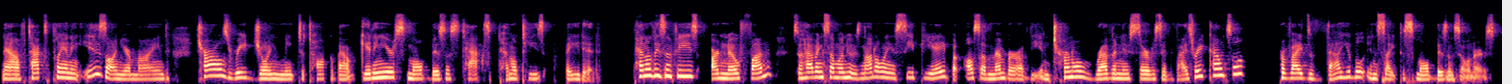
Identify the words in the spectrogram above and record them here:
Now, if tax planning is on your mind, Charles Reed joined me to talk about getting your small business tax penalties abated. Penalties and fees are no fun, so having someone who is not only a CPA but also a member of the Internal Revenue Service Advisory Council provides valuable insight to small business owners.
